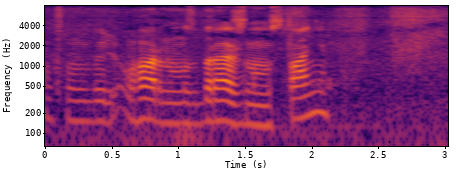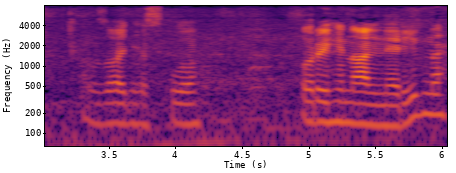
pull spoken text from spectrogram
Автомобіль у гарному збереженому стані. Заднє скло оригінальне рідне.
